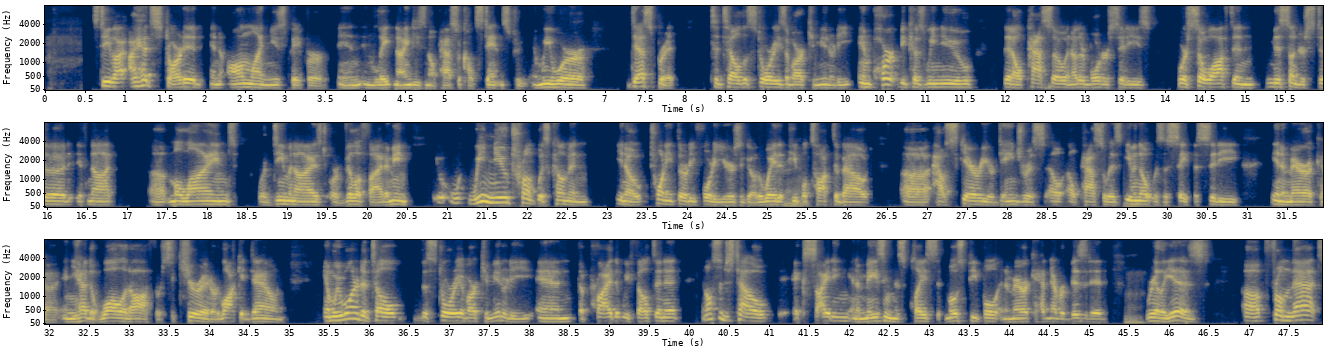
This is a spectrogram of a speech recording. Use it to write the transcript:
Steve, I, I, had started an online newspaper in, in late 90s in El Paso called Stanton Street. And we were desperate to tell the stories of our community, in part because we knew that El Paso and other border cities were so often misunderstood, if not uh, maligned or demonized or vilified. I mean, w- we knew Trump was coming, you know, 20, 30, 40 years ago, the way that right. people talked about uh, how scary or dangerous El-, El Paso is, even though it was the safest city in America, and you had to wall it off or secure it or lock it down. And we wanted to tell the story of our community and the pride that we felt in it, and also just how exciting and amazing this place that most people in America had never visited mm. really is. Uh, from that,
